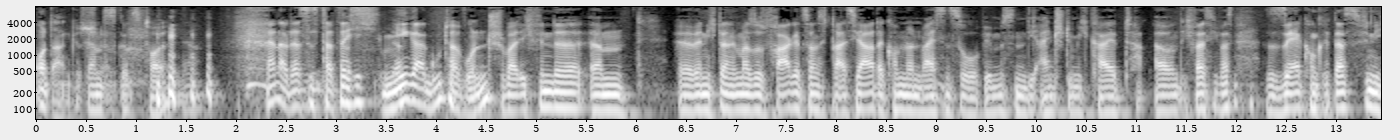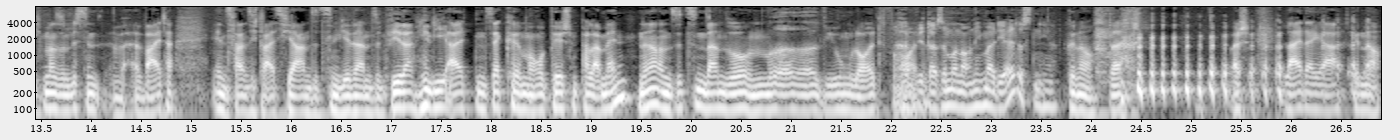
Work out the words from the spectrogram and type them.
Oh, danke schön. Ganz, ganz toll. ja. Nein, aber das ist tatsächlich das, mega guter Wunsch, weil ich finde, ähm, äh, wenn ich dann immer so frage, 20, 30 Jahre, da kommen dann meistens so, wir müssen die Einstimmigkeit äh, und ich weiß nicht was, sehr konkret, das finde ich mal so ein bisschen weiter. In 20, 30 Jahren sitzen wir dann, sind wir dann hier die alten Säcke im Europäischen Parlament, ne, und sitzen dann so, äh, die jungen Leute von ja, heute. Da sind wir noch nicht mal die Ältesten hier. Genau, da, leider ja, genau.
